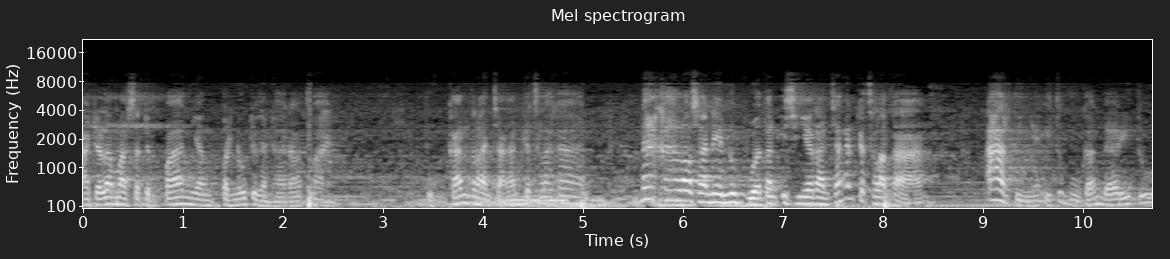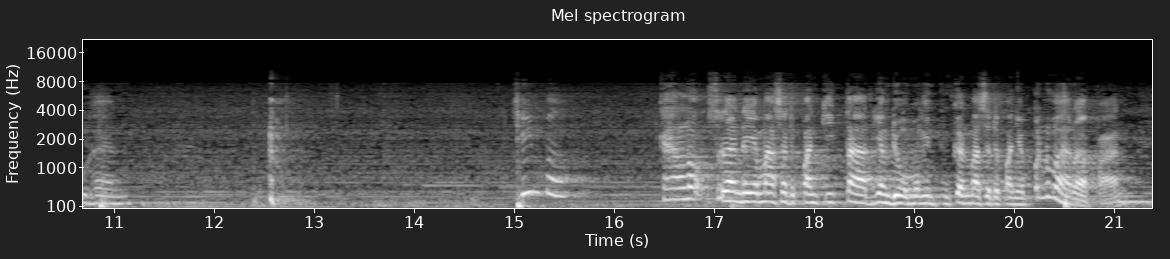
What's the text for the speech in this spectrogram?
adalah masa depan yang penuh dengan harapan. Bukan rancangan kecelakaan. Nah kalau seandainya nubuatan isinya rancangan kecelakaan, artinya itu bukan dari Tuhan. Kalau seandainya masa depan kita yang diomongin bukan masa depan yang penuh harapan,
